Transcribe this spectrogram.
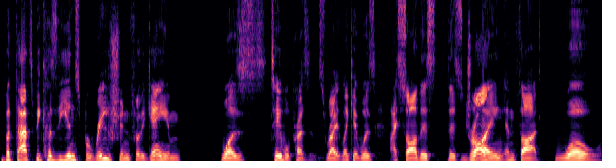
but that's because the inspiration for the game was table presence, right? Like it was I saw this this drawing and thought, "Whoa,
